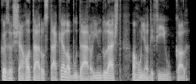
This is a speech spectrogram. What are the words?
közösen határozták el a Budára indulást a hunyadi fiúkkal.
